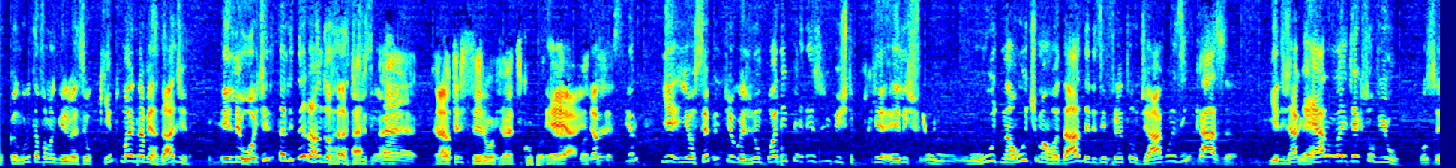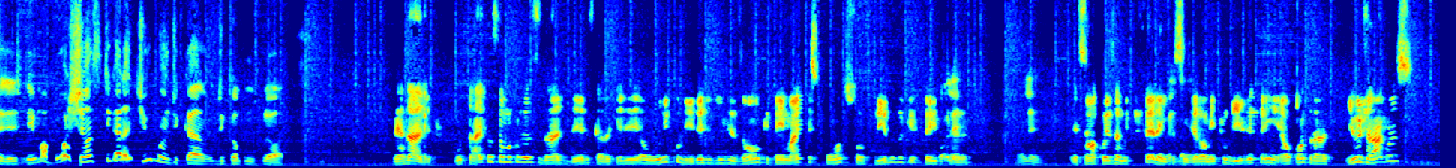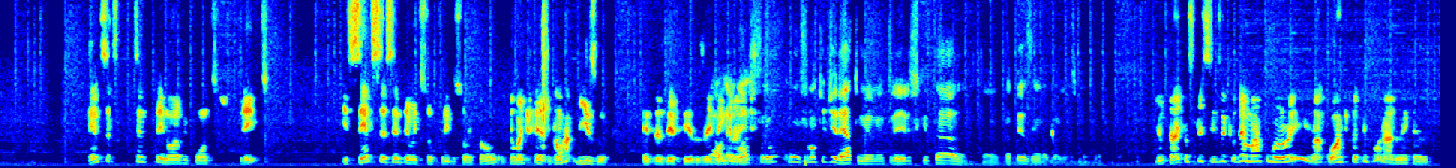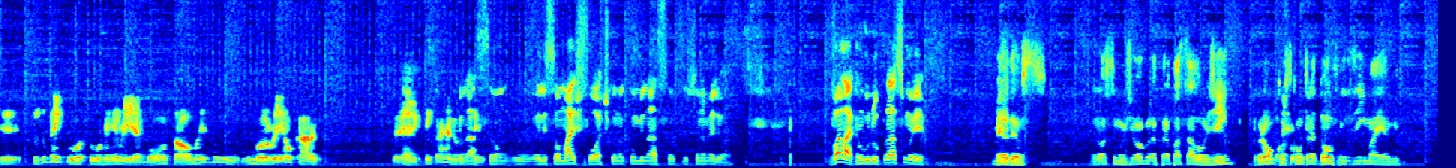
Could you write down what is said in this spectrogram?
o Canguru tá falando que ele vai ser o quinto, mas na verdade, ele hoje ele tá liderando a divisão. É, ele é o terceiro hoje, é, desculpa. É, né? ele é o terceiro. E, e eu sempre digo, eles não podem perder isso de vista, porque eles, o, o- na última rodada, eles enfrentam o Jaguars em casa. E eles já Sim. ganharam lá em Jacksonville. Ou seja, eles têm uma boa chance de garantir o mando de, ca- de campo nos playoffs. Verdade. O Titans tem uma curiosidade deles, cara, que ele é o único líder de divisão que tem mais pontos sofridos do que feitos, Olha cara. Olha aí. Essa é uma coisa muito diferente, Verdade. assim. Geralmente o líder tem, é o contrário. E o Jaguars, 169 pontos feitos e 168 sofridos só. Então tem uma diferença, tem um abismo entre as defesas aí É, o bem grande. negócio foi o confronto direto mesmo entre eles que tá, tá, tá pesando agora nesse momento. E o Titans precisa que o DeMarco Murray acorde pra temporada, né, cara? Porque tudo bem que o, o Henry é bom e tal, mas o, o Murray é o cara. É, É, ele que tem que carregar combinação, o- eles são mais fortes quando a combinação funciona melhor. Vai lá, canguru, próximo aí. Meu Deus. Hum. Próximo jogo é pra passar longe, hein? Broncos contra Dolphins em Miami.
